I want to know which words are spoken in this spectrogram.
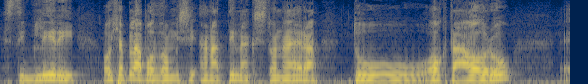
στην πλήρη, όχι απλά αποδόμηση, ανατείναξη στον αέρα του οκταώρου ε,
